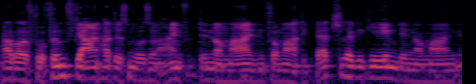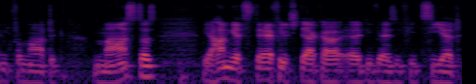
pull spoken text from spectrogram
Aber vor fünf Jahren hat es nur so einen, den normalen Informatik-Bachelor gegeben, den normalen Informatik-Masters. Wir haben jetzt sehr viel stärker äh, diversifiziert.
